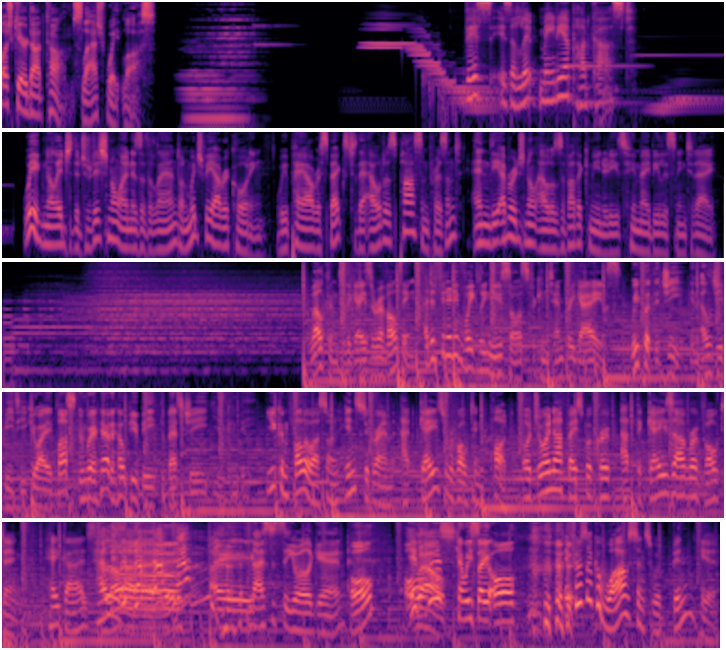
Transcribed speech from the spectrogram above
plushcare.com slash weight loss. This is a Lipp Media podcast. We acknowledge the traditional owners of the land on which we are recording. We pay our respects to the elders, past and present, and the Aboriginal elders of other communities who may be listening today. Welcome to The Gays Are Revolting, a definitive weekly news source for contemporary gays. We put the G in LGBTQIA, and we're here to help you be the best G you can be. You can follow us on Instagram at Gays Revolting Pod or join our Facebook group at The Gays Are Revolting. Hey guys. Hello. hey. nice to see you all again. All? It Well, feels- Can we say all? it feels like a while since we've been here.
